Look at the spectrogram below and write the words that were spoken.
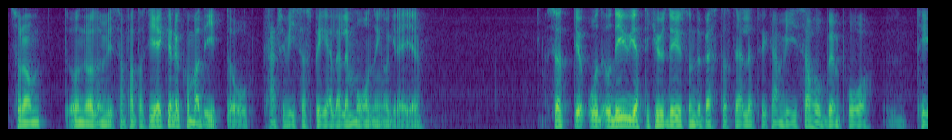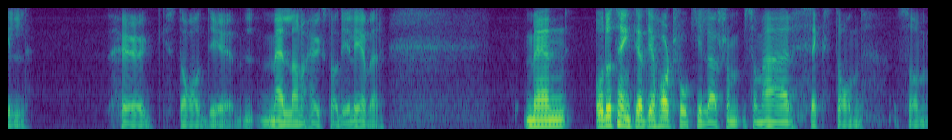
så de undrade om vi som fantasier kunde komma dit och kanske visa spel eller målning och grejer. Så att, och, det är ju jättekul, det är ju som det bästa stället vi kan visa hobbyn på till högstadie, mellan och högstadieelever. Men, och då tänkte jag att jag har två killar som, som är 16, som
